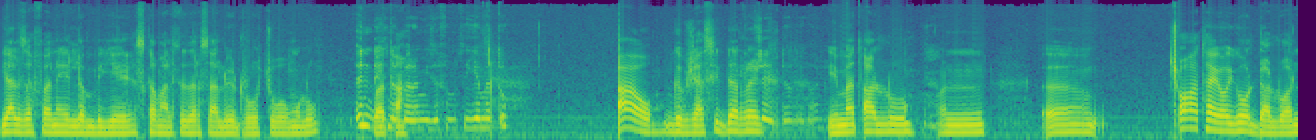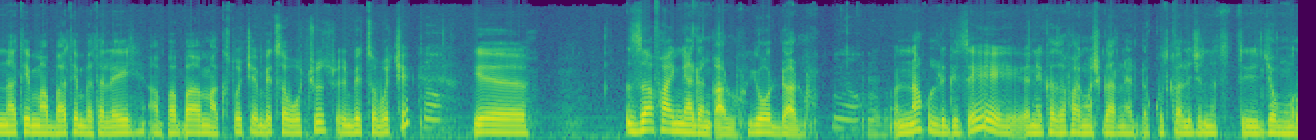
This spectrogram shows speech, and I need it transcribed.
ያልዘፈነ የለም ብዬ እስከ ማለት ደርሳለሁ። የድሮዎቹ በሙሉ እንዴት ነበረ የሚዘፍኑት? እየመጡ አዎ ግብዣ ሲደረግ ይመጣሉ። ጨዋታ ይወ- ይወዳሉ። እናቴም አባቴም በተለይ አባባ አክስቶቼም ቤተሰቦቹ ቤተሰቦቼ አዎ፣ የዘፋኝ ያደንቃሉ፣ ይወዳሉ። እና ሁል ጊዜ እኔ ከዘፋኞች ጋር ነው ያደግኩት ከልጅነት ጀምሮ።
